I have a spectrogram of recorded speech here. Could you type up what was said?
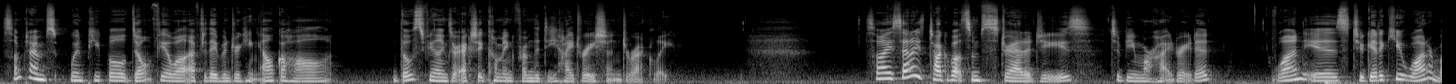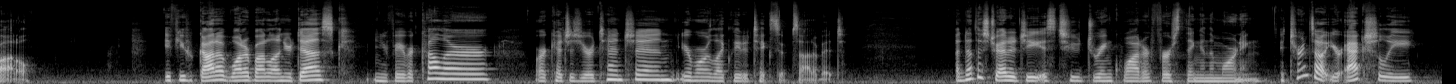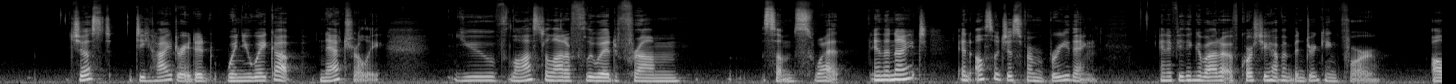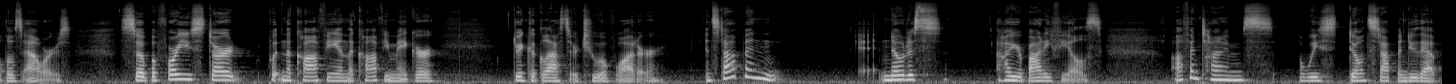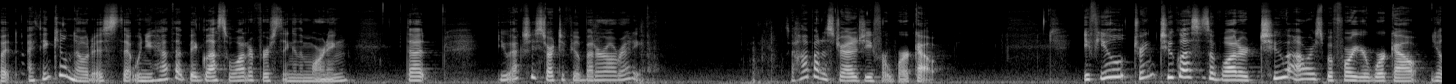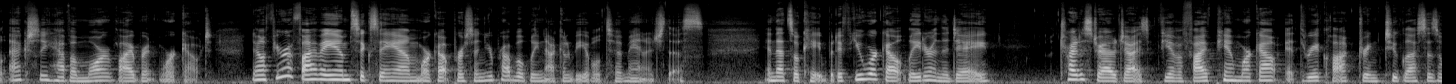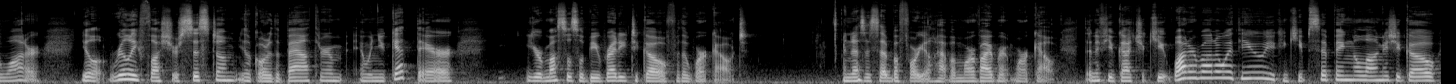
Sometimes when people don't feel well after they've been drinking alcohol, those feelings are actually coming from the dehydration directly. So I said I'd talk about some strategies to be more hydrated. One is to get a cute water bottle. If you've got a water bottle on your desk in your favorite color or it catches your attention, you're more likely to take sips out of it. Another strategy is to drink water first thing in the morning. It turns out you're actually just dehydrated when you wake up naturally. You've lost a lot of fluid from some sweat in the night and also just from breathing. And if you think about it, of course, you haven't been drinking for all those hours. So before you start putting the coffee in the coffee maker, drink a glass or two of water and stop and notice how your body feels. Oftentimes, we don't stop and do that, but I think you'll notice that when you have that big glass of water first thing in the morning, that you actually start to feel better already. So, how about a strategy for workout? If you'll drink two glasses of water two hours before your workout, you'll actually have a more vibrant workout. Now, if you're a 5 a.m., 6 a.m. workout person, you're probably not going to be able to manage this. And that's okay. But if you work out later in the day, try to strategize. If you have a 5 p.m. workout at 3 o'clock, drink two glasses of water. You'll really flush your system. You'll go to the bathroom. And when you get there, your muscles will be ready to go for the workout. And as I said before, you'll have a more vibrant workout. Then, if you've got your cute water bottle with you, you can keep sipping along as you go.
